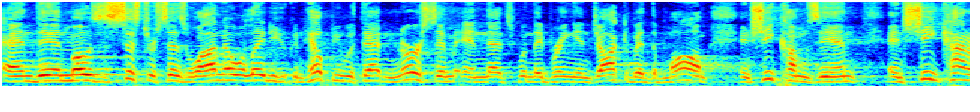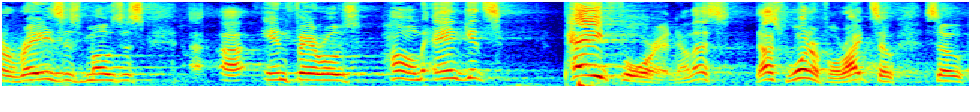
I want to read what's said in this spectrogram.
And then Moses' sister says, Well, I know a lady who can help you with that and nurse him. And that's when they bring in Jochebed, the mom, and she comes in, and she kind of raises Moses uh, uh, in Pharaoh's home and gets paid for it. Now that's, that's wonderful, right? So, so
